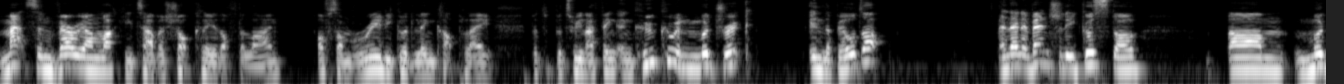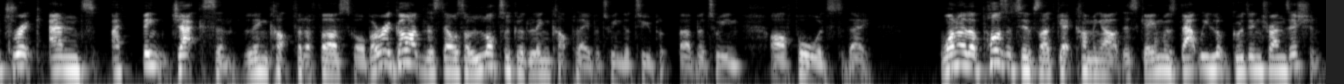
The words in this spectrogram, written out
Maatsen very unlucky to have a shot cleared off the line. Off some really good link-up play between, I think, Nkunku and Mudryk in the build-up. And then eventually Gusto um, Mudryk and I think Jackson link up for the first goal. But regardless, there was a lot of good link up play between the two uh, between our forwards today. One of the positives I'd get coming out this game was that we looked good in transition.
